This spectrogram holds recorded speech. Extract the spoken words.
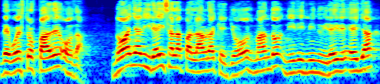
de vuestros padres os da. No añadiréis a la palabra que yo os mando, ni disminuiréis de ella,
